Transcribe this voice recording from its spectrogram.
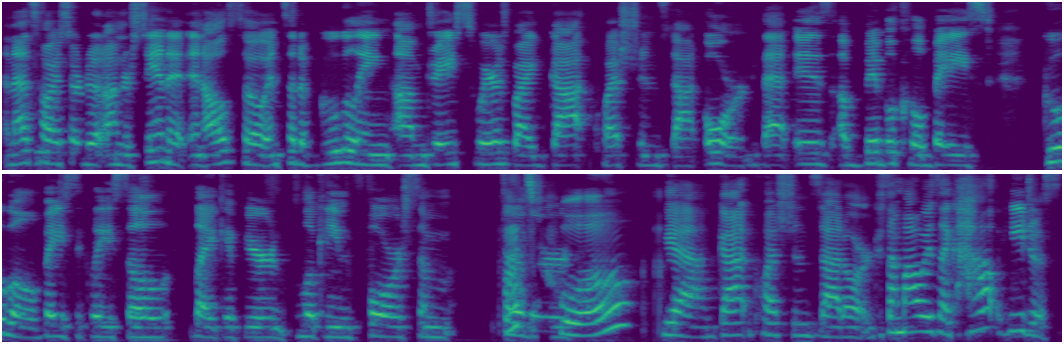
and that's how i started to understand it. And also instead of googling um, jay swears by gotquestions.org that is a biblical based google basically so like if you're looking for some that's cool. Yeah, gotquestions.org. Because I'm always like, how he just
